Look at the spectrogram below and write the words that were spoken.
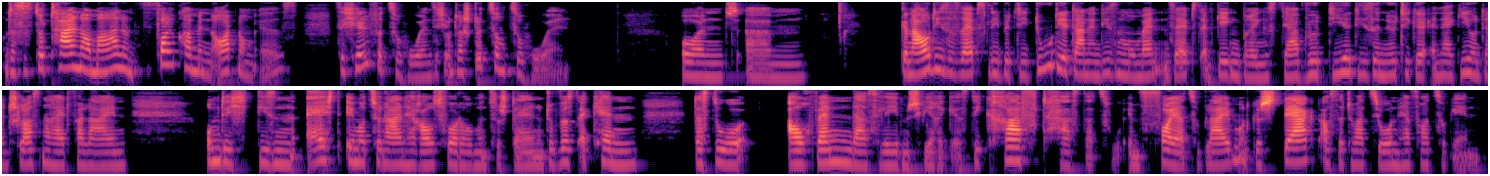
Und dass es total normal und vollkommen in Ordnung ist, sich Hilfe zu holen, sich Unterstützung zu holen. Und ähm, genau diese Selbstliebe, die du dir dann in diesen Momenten selbst entgegenbringst, ja, wird dir diese nötige Energie und Entschlossenheit verleihen, um dich diesen echt emotionalen Herausforderungen zu stellen. Und du wirst erkennen, dass du auch wenn das Leben schwierig ist, die Kraft hast dazu, im Feuer zu bleiben und gestärkt aus Situationen hervorzugehen.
